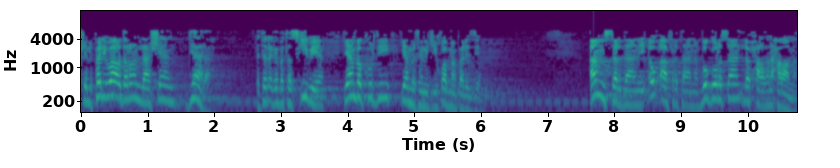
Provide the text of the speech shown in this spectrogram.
كالبلي واو درون لاشيان دياره أتلقى بتسكيبية يعني بكردي يعني بتنيكي خواب ما باريزيا ئەم سەردانی ئەو ئافرەتانە بۆ گۆرستان لەو حاڵەتەنە حرامە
